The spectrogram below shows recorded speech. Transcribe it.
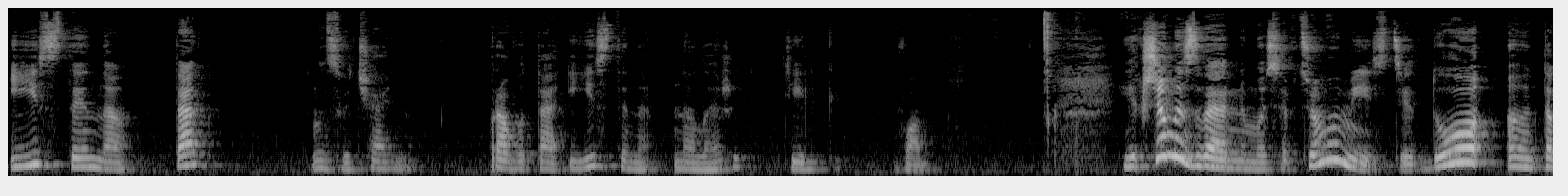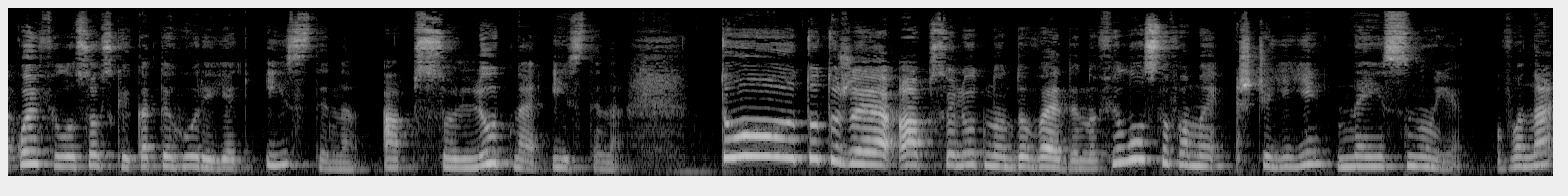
істина? Так? Ну, звичайно, правота і істина належить тільки вам. Якщо ми звернемося в цьому місці до е, такої філософської категорії, як істина, абсолютна істина, то тут уже абсолютно доведено філософами, що її не існує. Вона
